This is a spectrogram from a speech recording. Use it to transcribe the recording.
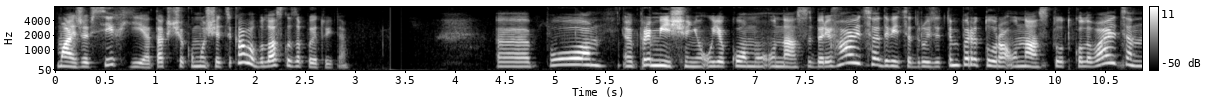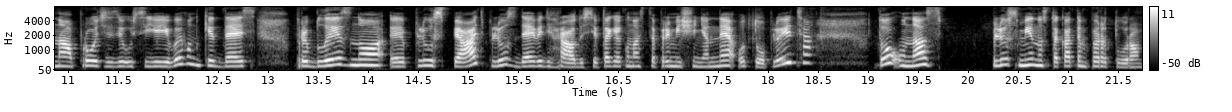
майже всіх є. Так що, кому ще цікаво, будь ласка, запитуйте. Е, По е, приміщенню, у якому у нас зберігаються, дивіться, друзі, температура у нас тут коливається на протязі усієї вигонки десь приблизно е, плюс 5, плюс 9 градусів. Так як у нас це приміщення не отоплюється, то у нас плюс-мінус така температура.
